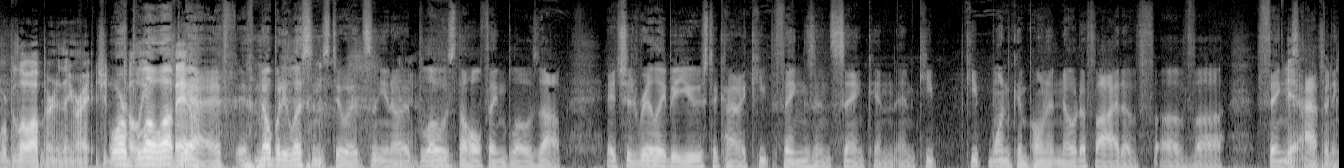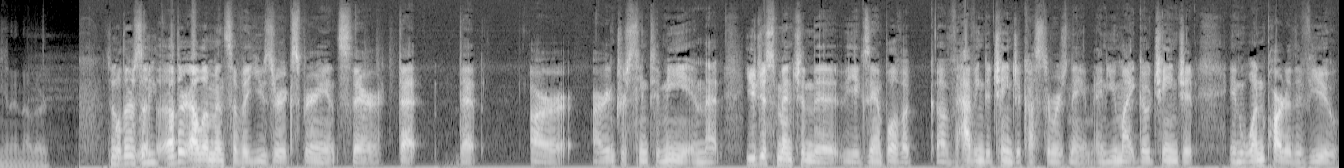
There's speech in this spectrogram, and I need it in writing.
or blow up or anything, right? It or totally blow up. fail. Yeah, if if nobody listens to it, you know, it blows the whole thing blows up. It should really be used to kind of keep things in sync and and keep keep one component notified of of uh, things Yeah, happening in another. So well, there's me- other elements of a user experience there that that are are interesting to me in that you just mentioned the the example of a of having to change a customer's name, and you might go change it in one part of the view,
